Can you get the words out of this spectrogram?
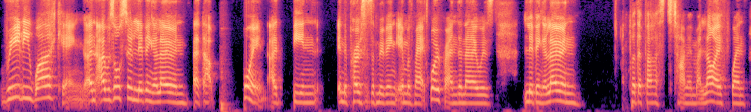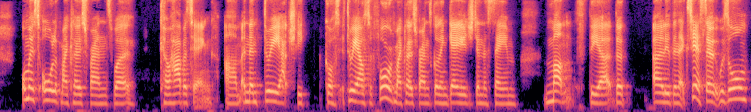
really working. And I was also living alone at that point. I'd been in the process of moving in with my ex boyfriend, and then I was living alone for the first time in my life when almost all of my close friends were cohabiting. Um, and then three actually got three out of four of my close friends got engaged in the same month, the uh, the early the next year. So it was all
